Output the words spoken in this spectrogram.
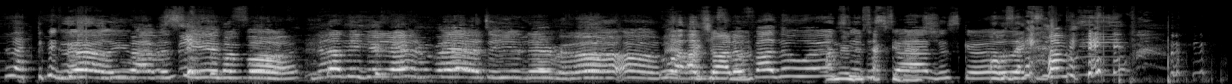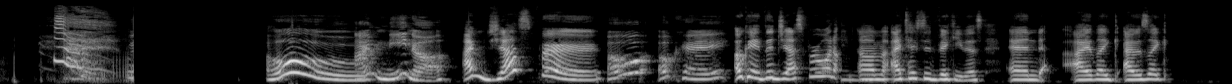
Like the The girl you haven't seen before. Nothing can ever to you never. Oh, oh. Like I'm trying to find the words I'm to describe this girl. Oh, that me- Oh, I'm Nina. I'm Jesper. Oh, okay. Okay, the Jesper one. Um, I texted Vicky this, and I like, I was like,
